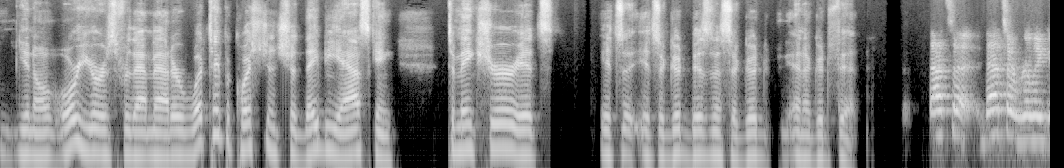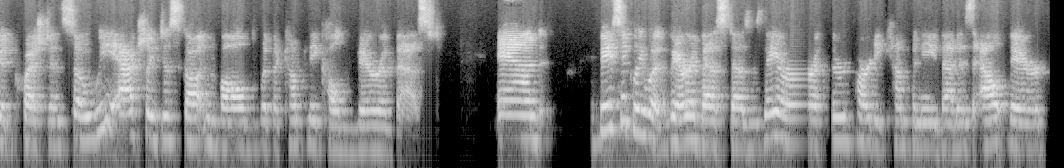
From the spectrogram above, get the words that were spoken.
you know or yours for that matter, what type of questions should they be asking to make sure it's it's a it's a good business, a good and a good fit? That's a that's a really good question. So we actually just got involved with a company called Verivest. And basically what Verivest does is they are a third party company that is out there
